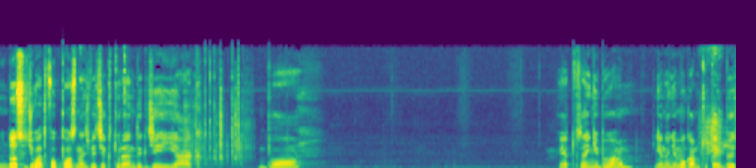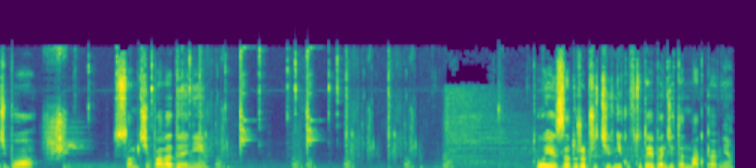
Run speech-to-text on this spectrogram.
No dosyć łatwo poznać, wiecie, którędy, gdzie i jak, bo... Ja tutaj nie byłam? Nie no, nie mogłam tutaj być, bo są ci paladyni. Tu jest za dużo przeciwników, tutaj będzie ten mag pewnie.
